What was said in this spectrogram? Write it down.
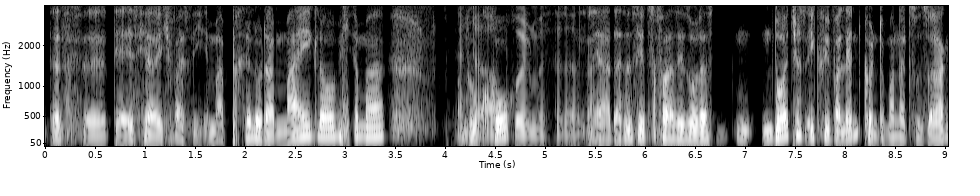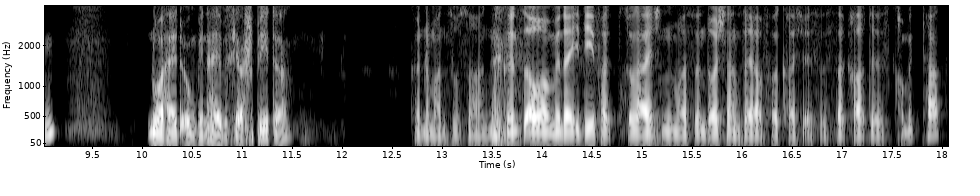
das, äh, der ist ja, ich weiß nicht, im April oder Mai, glaube ich, immer. Ende so grob. April müsste das sein. Ja, das ist jetzt quasi so das ein deutsches Äquivalent, könnte man dazu sagen. Nur halt irgendwie ein halbes Jahr später. Könnte man so sagen. Können es auch mit der Idee vergleichen, was in Deutschland sehr erfolgreich ist, ist da gratis Comic-Tag.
